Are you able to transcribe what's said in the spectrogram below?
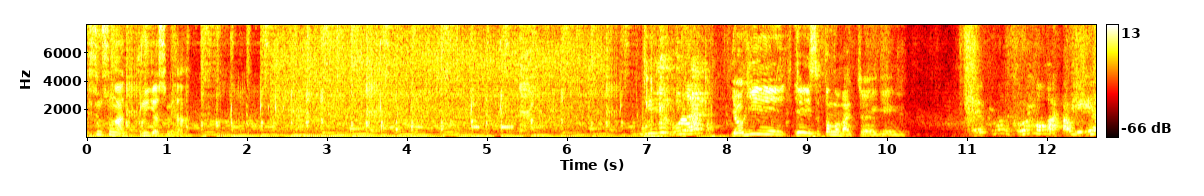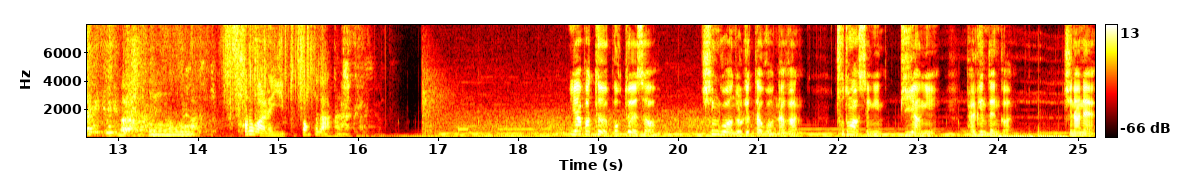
뒤숭숭한 분위기였습니다. 여기에 있었던 거 맞죠? 여기 네, 그건 그건 뭐 맞다고 얘기해야지 본인 말하면. 서로 간에 입도 뻥끗 안 하니까. 이 아파트 복도에서 친구와 놀겠다고 나간 초등학생인 B양이 발견된 건 지난해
